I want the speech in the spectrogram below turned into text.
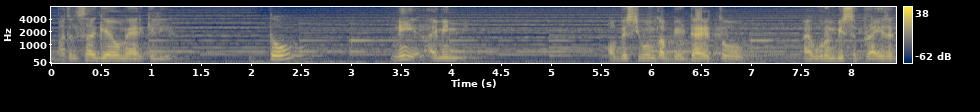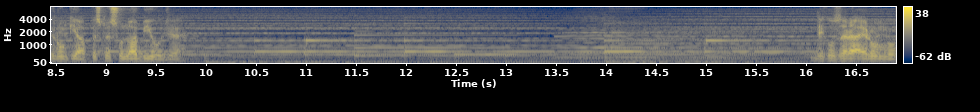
बदल सा गया उमेर के लिए। तो? नहीं आई मीन ऑब्वियसली वो उनका बेटा है तो आई वुडंट बी सरप्राइज़ अगर उनकी आपस में सुलह भी हो जाए। देखो ज़रा I don't know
